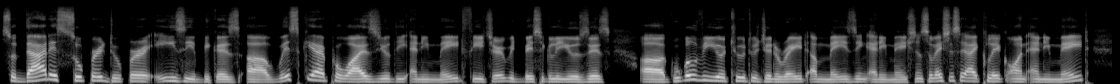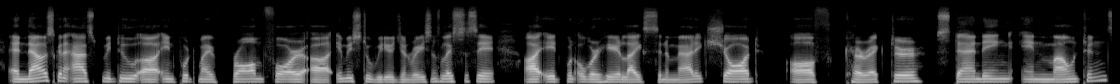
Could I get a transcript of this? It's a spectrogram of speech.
So that is super duper easy because uh, whisk ai provides you the animate feature which basically uses uh, google veo 2 to generate amazing animation so let's just say i click on animate and now it's going to ask me to uh, input my prompt for uh, image to video generation. So let's just say i input over here like cinematic shot of character standing in mountains.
